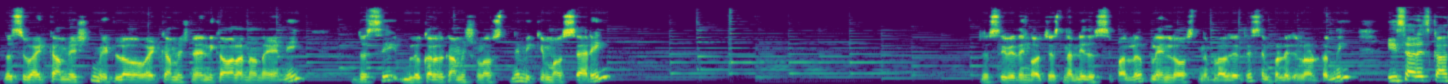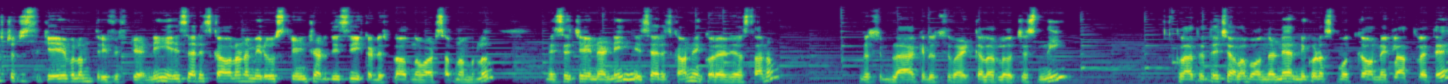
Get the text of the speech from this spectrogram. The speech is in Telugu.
దొస్సి వైట్ కాంబినేషన్ వీటిలో వైట్ కాంబినేషన్ ఎన్ని కావాలని ఉన్నాయండి. దొస్సి బ్లూ కలర్ కాంబినేషన్లో వస్తుంది మిక్కీ మౌస్ శారీ. దుస్సి ఈ విధంగా వచ్చేసిందండి దుస్సి పళ్ళు ప్లెయిన్లో వస్తుంది బ్లౌజ్ అయితే సింపుల్ డిజైన్లో ఉంటుంది. ఈ శారీస్ కాస్ట్ వచ్చేసి కేవలం త్రీ ఫిఫ్టీ అండి. ఏ శారీస్ కావాలన్నా మీరు స్క్రీన్ షాట్ తీసి ఇక్కడ డిస్ప్లే అవుతున్న వాట్సాప్ నెంబర్లో మెసేజ్ చేయండి ఏ శారీస్ కావాలని నేను కొరియర్ చేస్తాను. దుస్సి బ్లాక్ దుస్సి వైట్ కలర్లో వచ్చేసింది. క్లాత్ అయితే చాలా బాగుందండి అన్నీ కూడా స్మూత్గా ఉన్నాయి క్లాత్లు అయితే.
